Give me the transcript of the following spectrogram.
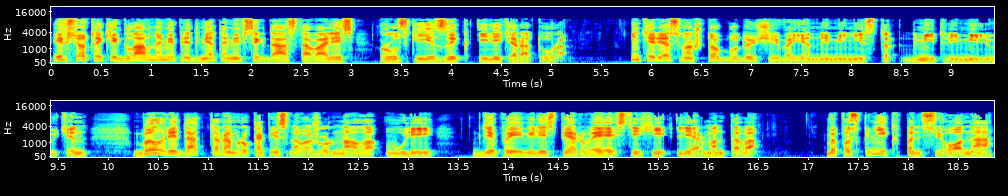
И все-таки главными предметами всегда оставались русский язык и литература. Интересно, что будущий военный министр Дмитрий Милютин был редактором рукописного журнала «Улей», где появились первые стихи Лермонтова. Выпускник пансиона,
